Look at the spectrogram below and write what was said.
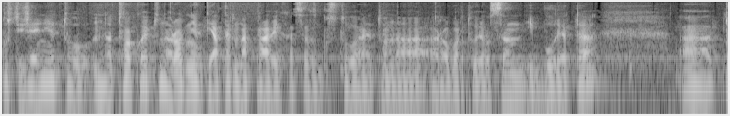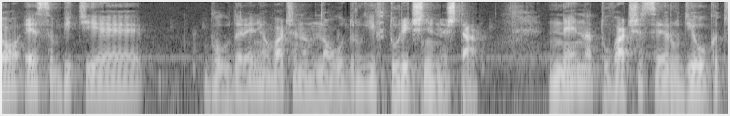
постижението на това, което Народният театър направиха с гостуването на Робърт Уилсън и бурята, то е събитие благодарение обаче на много други вторични неща. Не на това, че се е родило като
